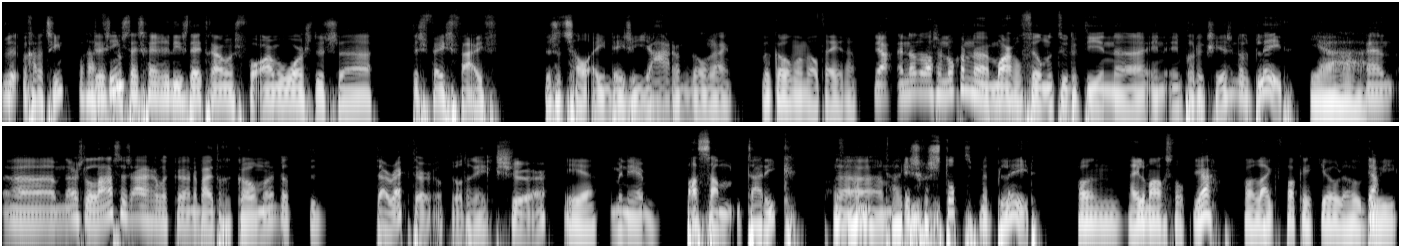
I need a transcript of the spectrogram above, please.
we, we gaan het zien. We gaan er is zien. nog steeds geen release date trouwens voor Armor Wars, dus eh, het is phase 5. Dus het zal één deze jaren wel zijn. We komen hem wel tegen. Ja, en dan was er nog een eh, Marvel film natuurlijk die in, eh, in, in productie is. En dat is Blade. Ja. En ehm, nou is de laatste is eigenlijk eh, naar buiten gekomen dat de director, oftewel de regisseur, meneer Bassam Tariq, ehm, Tariq. is gestopt met Blade. Gewoon helemaal gestopt. Ja, Gewoon like, fuck it, YOLO, Ja. doei.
